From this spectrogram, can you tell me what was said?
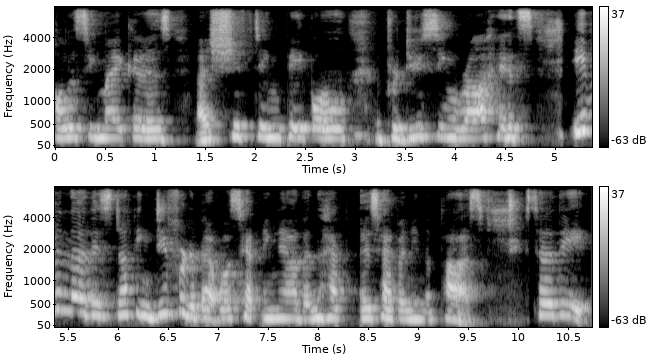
policymakers, uh, shifting people, producing riots, even though there's nothing different about what's happening now than hap- has happened in the past. So the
